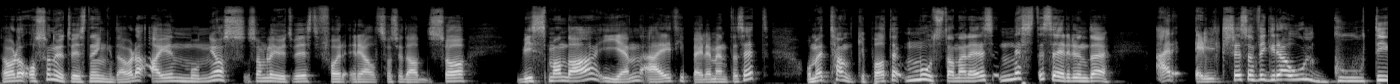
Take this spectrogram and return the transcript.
da var det også en utvisning. Da var det Ayen Munoz som ble utvist for Real Sociedad. Så hvis man da igjen er i tippeelementet sitt, og med tanke på at motstanderen deres neste serierunde er Elche, som fikk Raúl Guti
